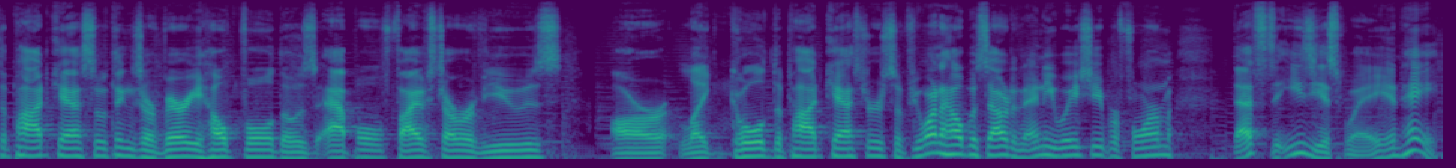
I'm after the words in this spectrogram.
the podcast. Those things are very helpful. Those Apple five star reviews are like gold to podcasters. So if you want to help us out in any way, shape, or form, that's the easiest way. And hey,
